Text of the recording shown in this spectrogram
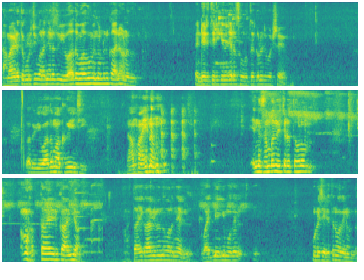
രാമായണത്തെക്കുറിച്ച് പറഞ്ഞാൽ അത് വിവാദമാകും എന്നുള്ളൊരു കാലമാണിത്. എന്റെ അടുത്തിരിക്കുന്ന ചില സുഹൃത്തുക്കൾ ഒരു പക്ഷേ അത് വിവാദമാക്കുകയും ചെയ്യും. രാമായണം എന്നെ സംബന്ധിച്ചിടത്തോളം മഹത്തായ ഒരു കാവ്യമാണ് മഹത്തായ കാവ്യം എന്ന് പറഞ്ഞാൽ വാൽമീകി മുതൽ ഉള്ള ചരിത്രം അതിനുണ്ട്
